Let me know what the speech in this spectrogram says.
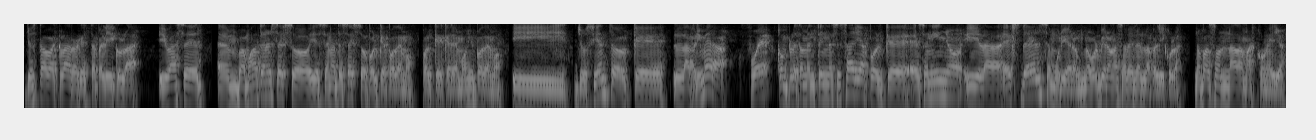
Yo estaba claro que esta película iba a ser em, vamos a tener sexo y escenas de sexo porque podemos, porque queremos y podemos. Y yo siento que la primera fue completamente innecesaria porque ese niño y la ex de él se murieron, no volvieron a salir en la película. No pasó nada más con ellos.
